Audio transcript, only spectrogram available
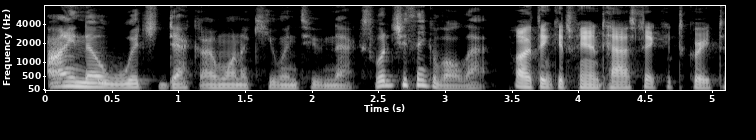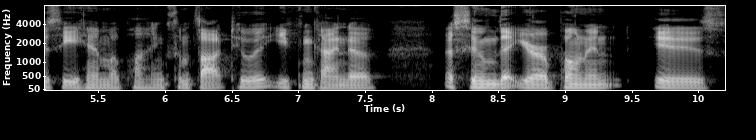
I know which deck I want to queue into next. What did you think of all that? I think it's fantastic. It's great to see him applying some thought to it. You can kind of assume that your opponent is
